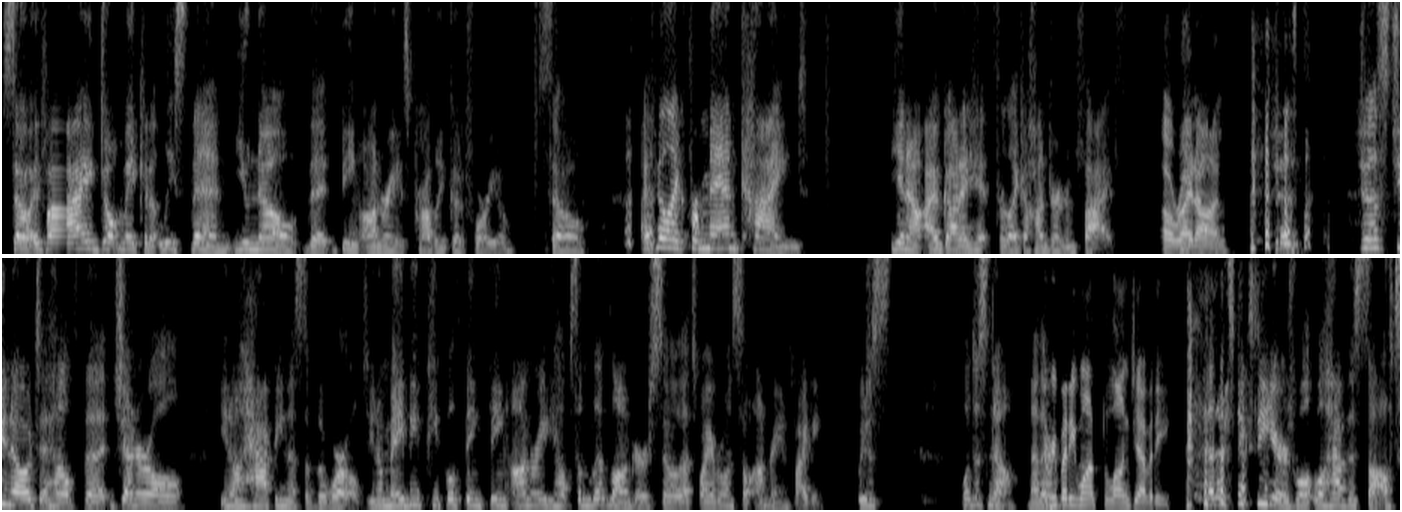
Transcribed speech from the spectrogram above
So if I don't make it at least then, you know that being ornery is probably good for you. So I feel like for mankind, you know, I've got to hit for like 105. Oh, right Yeah. on. Just, just, you know, to help the general, you know, happiness of the world. You know, maybe people think being ornery helps them live longer. So that's why everyone's so ornery and fighting. We just, we'll just know another, Everybody wants the longevity. another 60 years, we'll, we'll have this solved.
